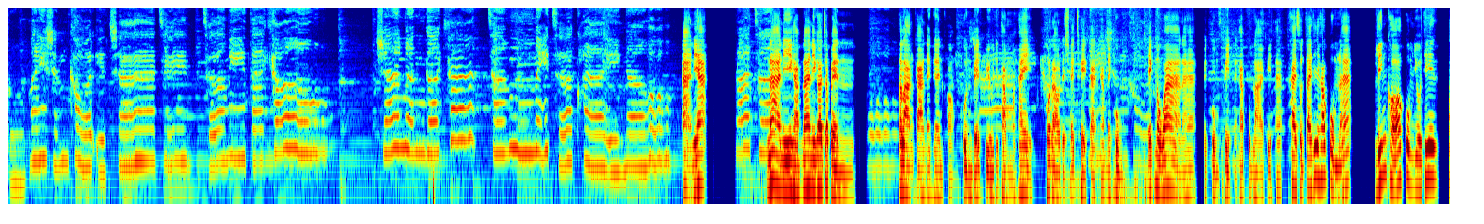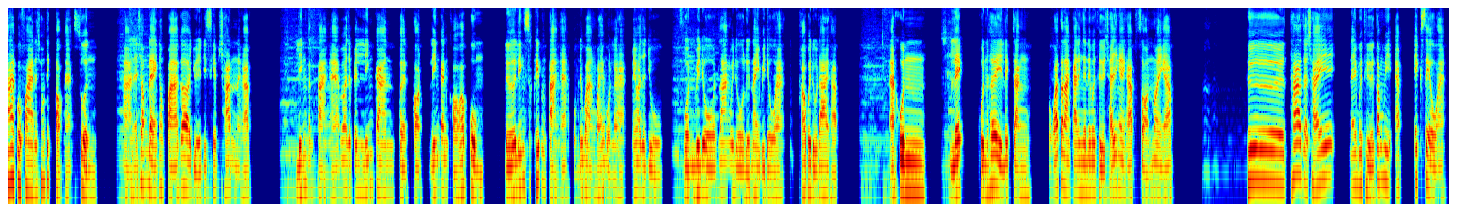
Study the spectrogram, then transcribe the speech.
รู้ไหมฉันโคตรอิจฉาที่เธอมีแต่เขาฉันมันก็แค่ทำให้เธอคลายเหงาอ่านี่ฮะรักเธอหน้านี้ครับหน้านี้ก็จะเป็นตารางการเดินเงินของคุณเบสวิวที่ทำให้พวกเราได้ใช้เทรดกันครับในกลุ่ม เอ็กโนวานะฮะ เป็นกลุ่มปิดนะครับ กลุ่มไลน์ปิดนะฮะใครสนใจที่จะเข้ากลุ่มนะฮะ ลิงก์ขอกลุ่มอยู่ที่ใต้โปรไฟล์ในช่อง TikTok นะฮะส่วนอ่าในช่องแดงช่องฟ้าก็อยู่ใน description นะครับ ลิงก์ต่างๆฮะ ไม่ว่าจะเป็นลิงก์การเปิดพอร์ต ลิงก์การขอเข้ากลุ่ม หรือลิงก์สคริปต์ต่างๆฮะ ผมได้วางไว้ให้หมดแล้วฮะ ไม่ว่าจะอยู่บนวิดีโอล่างวิดีโอหรือในวิดีโอฮะ เข้าไปดูได้ครับ อะคุณเล็ก คุณเฮ้ยเล็กจัง บอกว่าตารางการเงินในมือถือใช้ยังไงครับ สอนหน่อยครับ คือถ้าจะใช้ในมือถือต้องมีแอป Excel ฮะ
